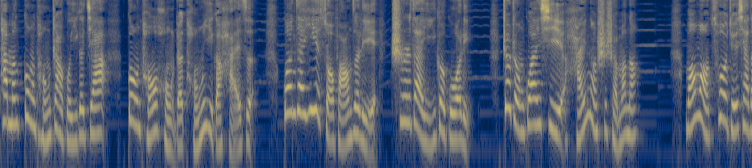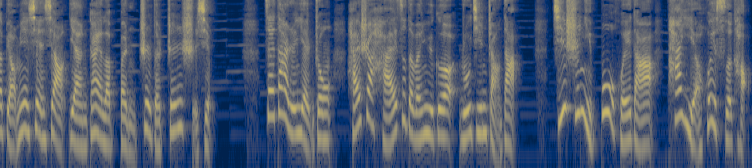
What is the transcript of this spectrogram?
他们共同照顾一个家，共同哄着同一个孩子，关在一所房子里，吃在一个锅里，这种关系还能是什么呢？往往错觉下的表面现象掩盖了本质的真实性。在大人眼中，还是孩子的文玉哥，如今长大，即使你不回答，他也会思考：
